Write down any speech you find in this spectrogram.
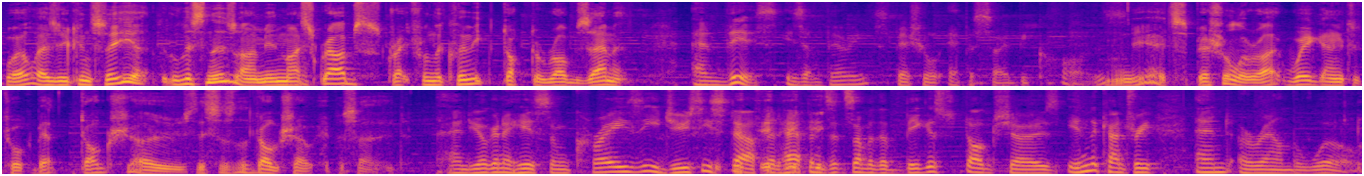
Well, as you can see, uh, listeners, I'm in my scrubs, straight from the clinic, Dr. Rob Zammit. And this is a very special episode because Yeah, it's special, all right. We're going to talk about dog shows. This is the dog show episode. and you're going to hear some crazy, juicy stuff that happens at some of the biggest dog shows in the country and around the world.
